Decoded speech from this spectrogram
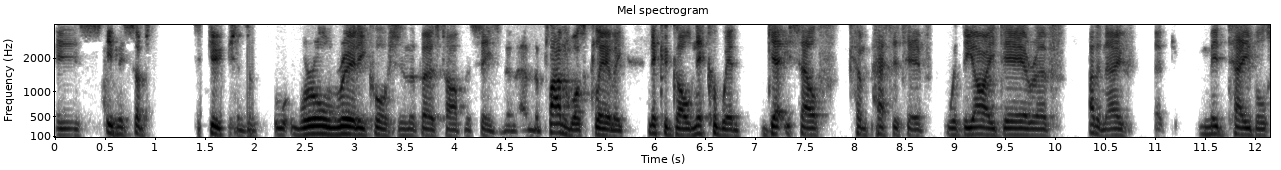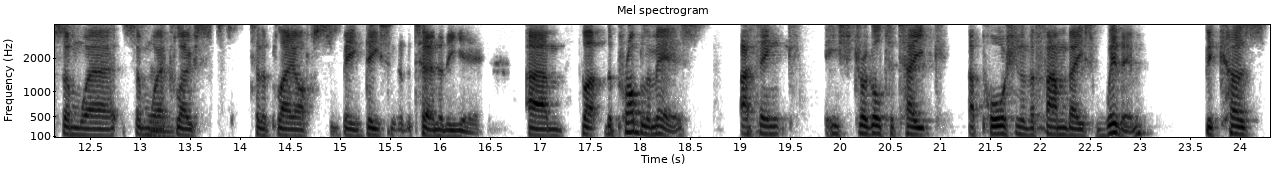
his even his substitutions were all really cautious in the first half of the season. And, and, the plan was clearly nick a goal, nick a win, get yourself competitive with the idea of I don't know mid-table somewhere somewhere mm. close to the playoffs being decent at the turn of the year um, but the problem is i think he struggled to take a portion of the fan base with him because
